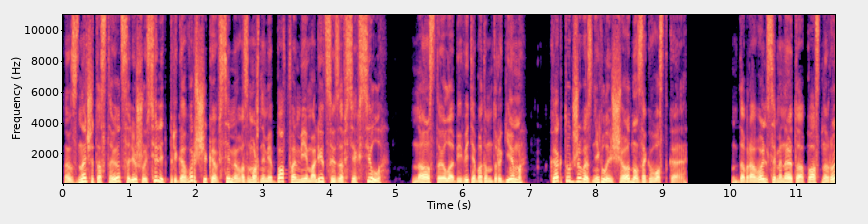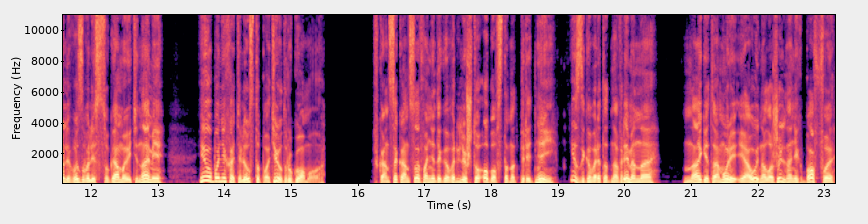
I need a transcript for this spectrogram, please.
Значит, остается лишь усилить приговорщика всеми возможными бафами и молиться изо всех сил, но стоило объявить об этом другим, как тут же возникла еще одна загвоздка. Добровольцами на эту опасную роль вызвались Сугама и Тинами, и оба не хотели уступать ее другому. В конце концов, они договорились, что оба встанут перед ней и заговорят одновременно. Наги, Тамори и Аой наложили на них баффы,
